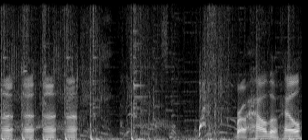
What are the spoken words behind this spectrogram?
Uh, uh, uh, uh. Bro, how the hell?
